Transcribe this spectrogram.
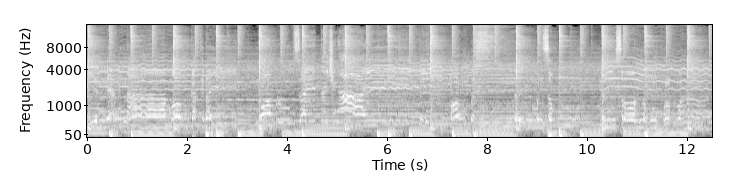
មានអ្នកណាមកកាត់ក្តីនាំរួមស្រីទៅឆ្ងាយបងពិតទៅមិនសុខមិនស្រណុកខ្វល់ខ្វាយ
